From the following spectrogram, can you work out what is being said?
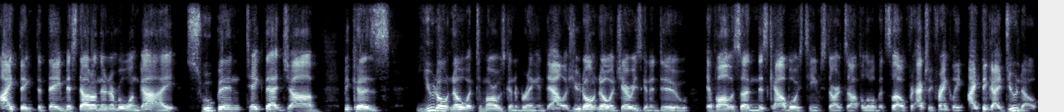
I think that they missed out on their number one guy. Swoop in, take that job because you don't know what tomorrow is going to bring in Dallas. You don't know what Jerry's going to do if all of a sudden this Cowboys team starts off a little bit slow. For actually, frankly, I think I do know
